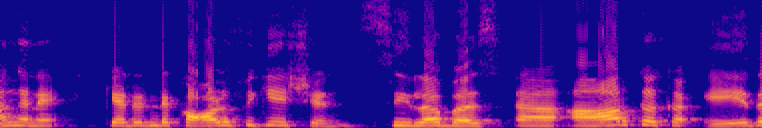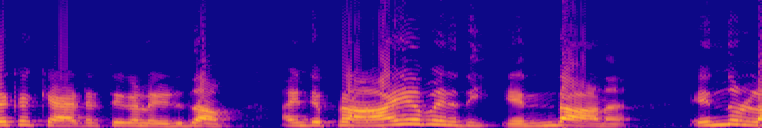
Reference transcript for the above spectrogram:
അങ്ങനെ കേഡറ്റിന്റെ ക്വാളിഫിക്കേഷൻ സിലബസ് ആർക്കൊക്കെ ഏതൊക്കെ കാഡറ്റുകൾ എഴുതാം അതിന്റെ പ്രായപരിധി എന്താണ് എന്നുള്ള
